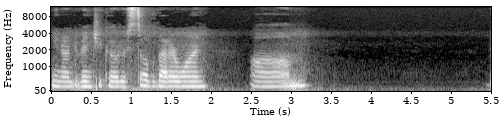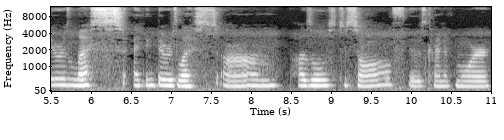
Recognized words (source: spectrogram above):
you know, Da Vinci Code was still the better one. Um, there was less, I think there was less um, puzzles to solve. It was kind of more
